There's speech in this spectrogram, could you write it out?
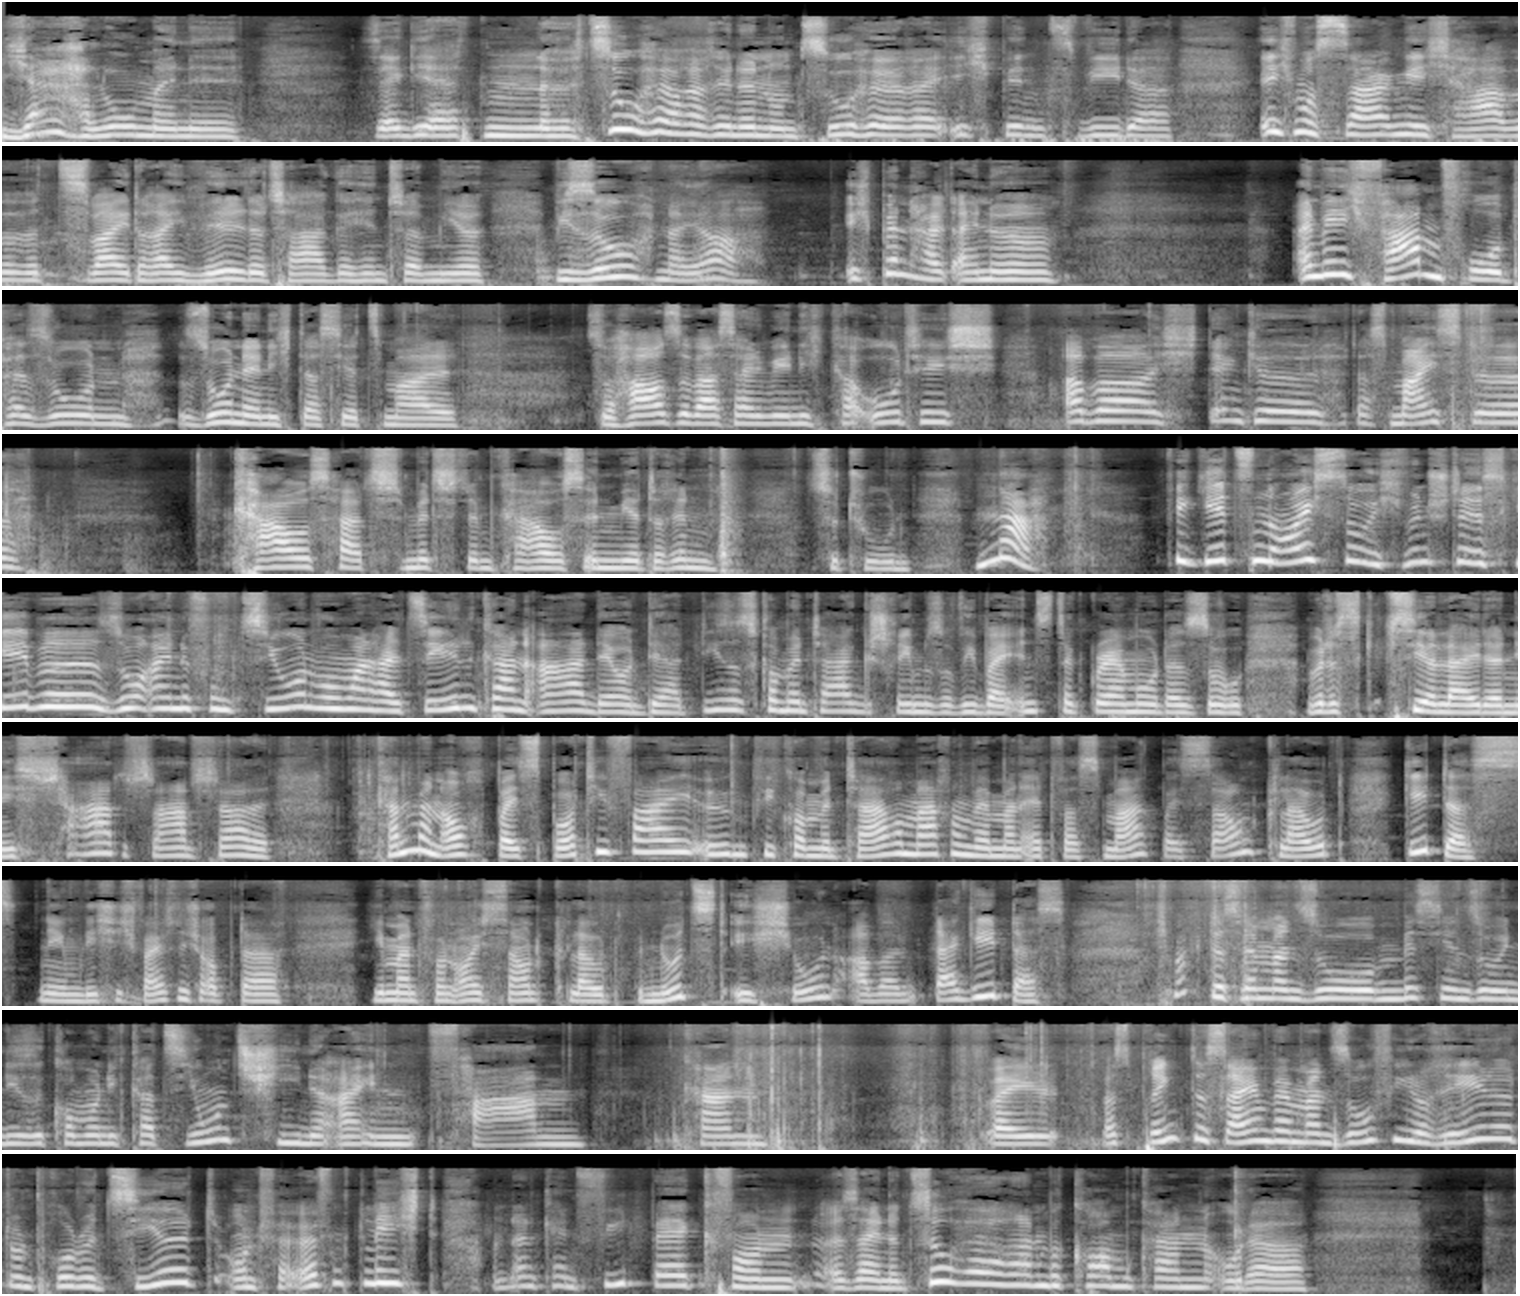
Ja, hallo meine sehr geehrten äh, Zuhörerinnen und Zuhörer, ich bin's wieder. Ich muss sagen, ich habe zwei, drei wilde Tage hinter mir. Wieso? Naja, ich bin halt eine ein wenig farbenfrohe Person, so nenne ich das jetzt mal. Zu Hause war es ein wenig chaotisch, aber ich denke, das meiste Chaos hat mit dem Chaos in mir drin zu tun. Na, wie geht's denn euch so? Ich wünschte, es gäbe so eine Funktion, wo man halt sehen kann, ah, der und der hat dieses Kommentar geschrieben, so wie bei Instagram oder so. Aber das gibt's hier leider nicht. Schade, schade, schade. Kann man auch bei Spotify irgendwie Kommentare machen, wenn man etwas mag? Bei Soundcloud geht das nämlich. Ich weiß nicht, ob da jemand von euch Soundcloud benutzt. Ich schon, aber da geht das. Ich mag das, wenn man so ein bisschen so in diese Kommunikationsschiene einfahren kann. Weil was bringt es sein, wenn man so viel redet und produziert und veröffentlicht und dann kein Feedback von seinen Zuhörern bekommen kann oder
